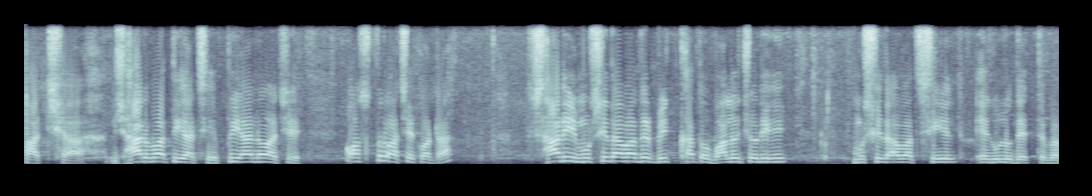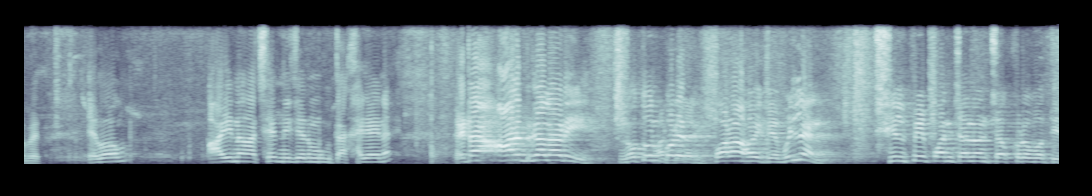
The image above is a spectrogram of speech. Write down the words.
আচ্ছা ঝাড়বাতি আছে পিয়ানো আছে অস্ত্র আছে কটা? শাড়ি মুর্শিদাবাদের বিখ্যাত বালুচরি মুর্শিদাবাদ সিল্ক এগুলো দেখতে পাবেন। এবং আয়না আছে নিজের মুখ দেখা যায় না। এটা আর্ট গ্যালারি নতুন করে করা হয়েছে বুঝলেন? শিল্পী পঞ্চানন চক্রবর্তী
